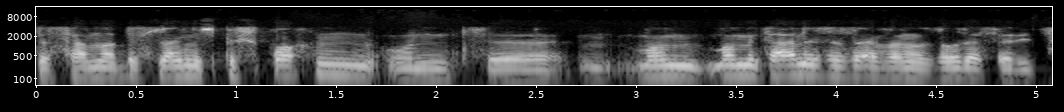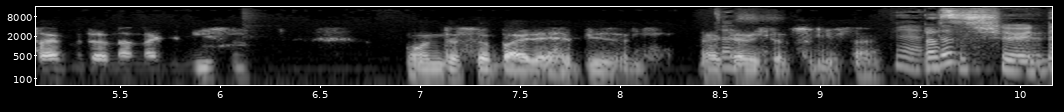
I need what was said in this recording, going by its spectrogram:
das haben wir bislang nicht besprochen und äh, mom momentan ist es einfach nur so, dass wir die Zeit miteinander genießen und dass wir beide happy sind. Mehr das, kann ich dazu nicht sagen. Ja, das, das ist schön.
